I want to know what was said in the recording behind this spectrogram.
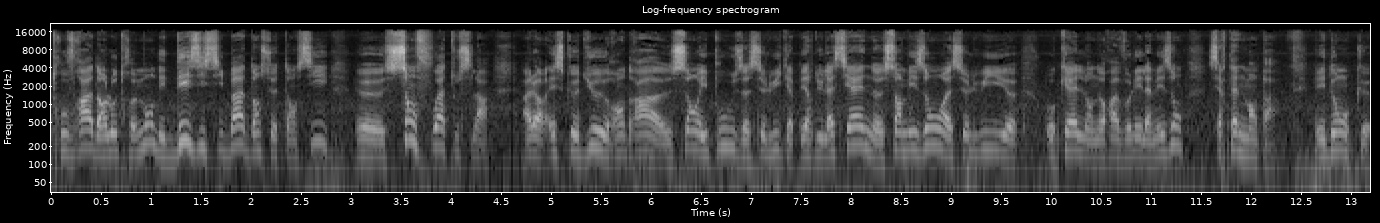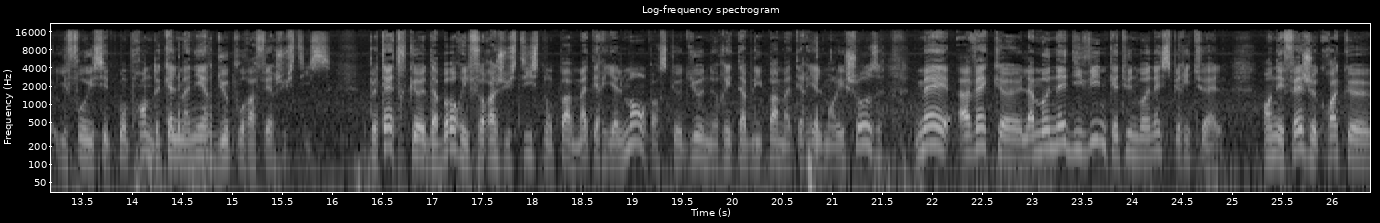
trouvera dans l'autre monde et dès ici-bas, dans ce temps-ci, cent fois tout cela. Alors, est-ce que Dieu rendra cent épouses à celui qui a perdu la sienne, cent maisons à celui auquel on aura volé la maison? Certainement pas. Et donc, il faut essayer de comprendre de quelle manière Dieu pourra faire justice. Peut-être que d'abord il fera justice non pas matériellement, parce que Dieu ne rétablit pas matériellement les choses, mais avec euh, la monnaie divine qui est une monnaie spirituelle. En effet, je crois que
